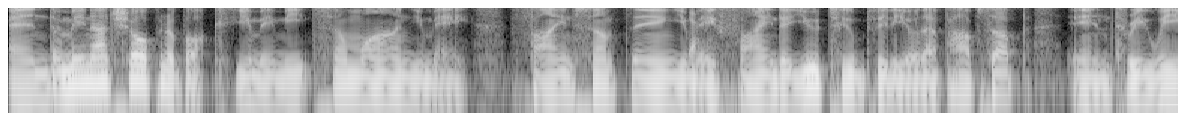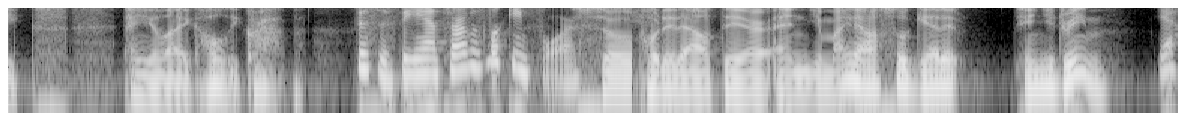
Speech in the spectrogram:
And it may not show up in a book. You may meet someone, you may find something, you may find a YouTube video that pops up in three weeks, and you're like, holy crap. This is the answer I was looking for. So put it out there, and you might also get it in your dream. Yeah.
